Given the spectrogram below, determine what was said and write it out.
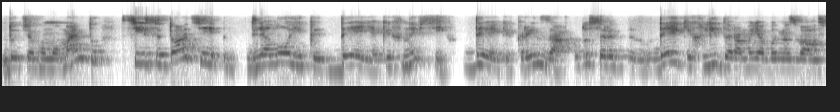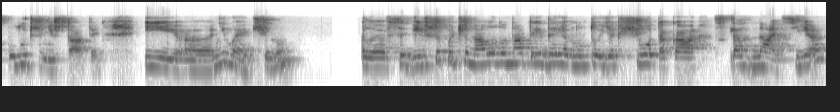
до цього моменту. В цій ситуації для логіки деяких, не всіх, деяких країн заходу, серед деяких лідерами я би назвала Сполучені Штати і е, Німеччину. е, все більше починала лунати ідея. Ну то якщо така стагнація.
